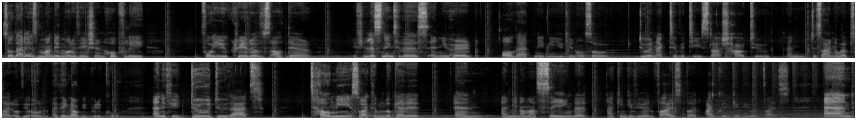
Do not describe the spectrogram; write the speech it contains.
so that is Monday motivation. Hopefully for you creatives out there, if you're listening to this and you heard all that, maybe you can also do an activity slash how to and design a website of your own. I think that would be pretty cool. And if you do do that, tell me so I can look at it. And I mean, I'm not saying that I can give you advice, but I could give you advice. And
